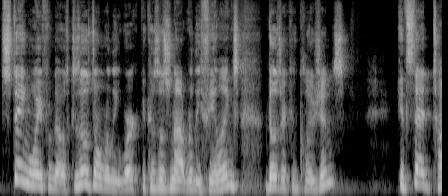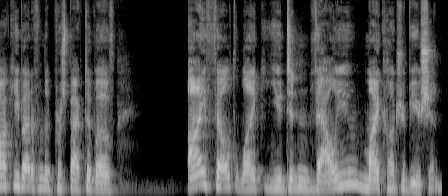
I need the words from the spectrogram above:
Staying away from those because those don't really work because those are not really feelings, those are conclusions. Instead, talking about it from the perspective of, I felt like you didn't value my contribution.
